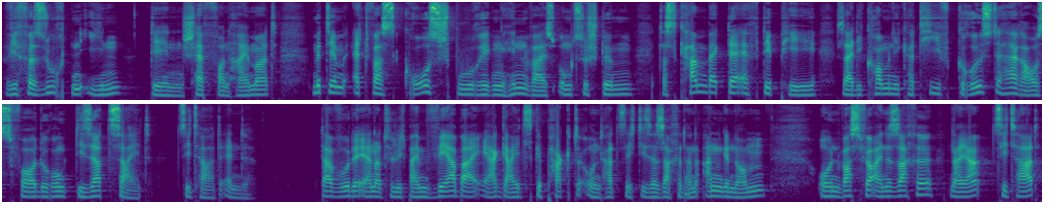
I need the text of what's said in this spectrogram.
wir versuchten ihn, den Chef von Heimat, mit dem etwas großspurigen Hinweis umzustimmen, das Comeback der FDP sei die kommunikativ größte Herausforderung dieser Zeit. Zitat Ende. Da wurde er natürlich beim Werber-Ehrgeiz gepackt und hat sich dieser Sache dann angenommen. Und was für eine Sache? Naja, Zitat,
